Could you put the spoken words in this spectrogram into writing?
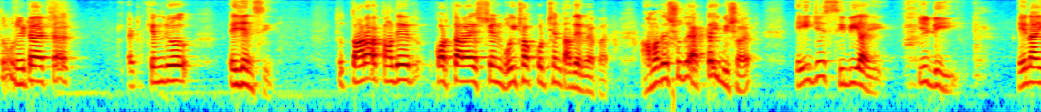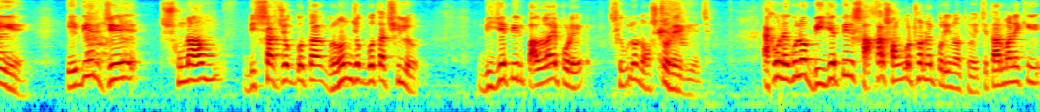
দেখুন এটা একটা একটা কেন্দ্রীয় এজেন্সি। তো তারা তাদের, কর্তারা এসছেন, বৈঠক করছেন তাদের ব্যাপার। আমাদের শুধু একটাই বিষয়, এই যে সিবিআই, ইডি, এনআইএ, এদের যে সুনাম, বিশ্বাসযোগ্যতা, গ্রহণযোগ্যতা ছিল, বিজেপির পাল্লায় পড়ে সেগুলো নষ্ট হয়ে গিয়েছে। এখন এগুলো বিজেপির শাখা সংগঠনে পরিণত হয়েছে। তার মানে কি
